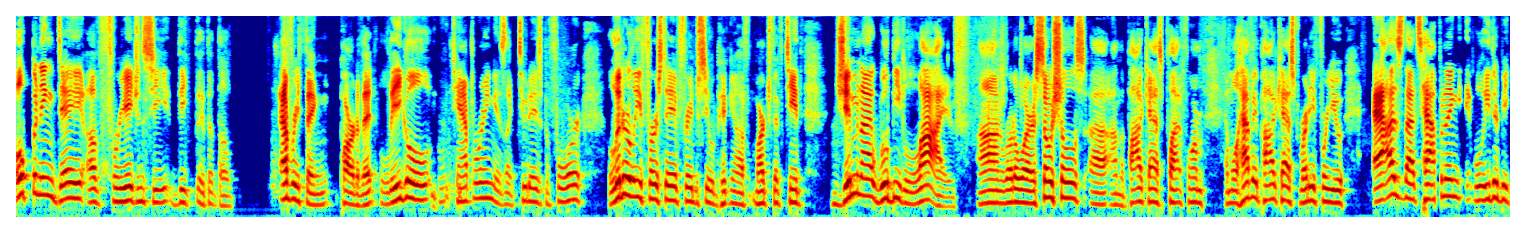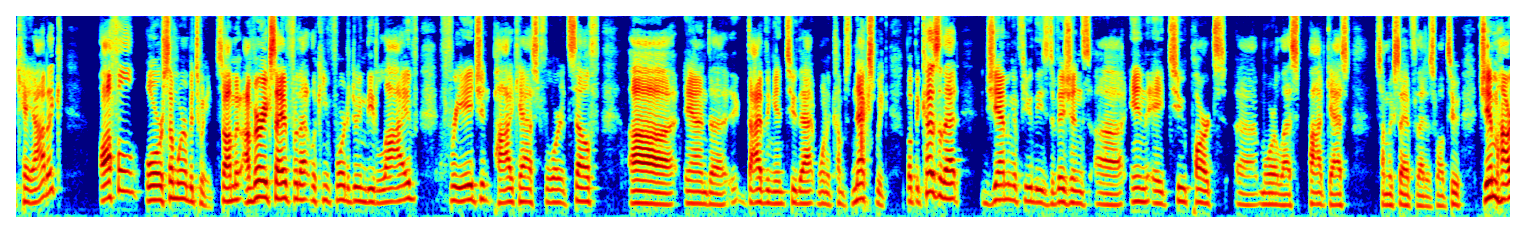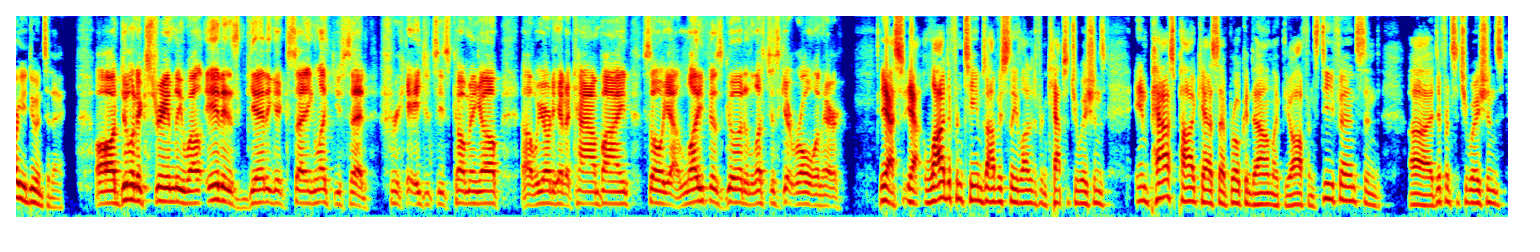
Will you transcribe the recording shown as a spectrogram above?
opening day of free agency, the, the, the everything part of it. Legal tampering is like two days before. Literally, first day of free agency will be kicking off March 15th. Jim and I will be live on RotoWire socials uh, on the podcast platform, and we'll have a podcast ready for you as that's happening. It will either be chaotic, awful, or somewhere in between. So I'm, I'm very excited for that. Looking forward to doing the live free agent podcast for itself uh, and uh, diving into that when it comes next week. But because of that, jamming a few of these divisions uh, in a two part, uh, more or less, podcast. So I'm excited for that as well too. Jim, how are you doing today? Oh, doing extremely well. It is getting exciting. Like you said, free agency's coming up. Uh, we already had a combine. So yeah, life is good and let's just get rolling here. Yes, yeah, a lot of different teams, obviously, a lot of different cap situations. In past podcasts, I've broken down like the offense, defense, and uh, different situations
